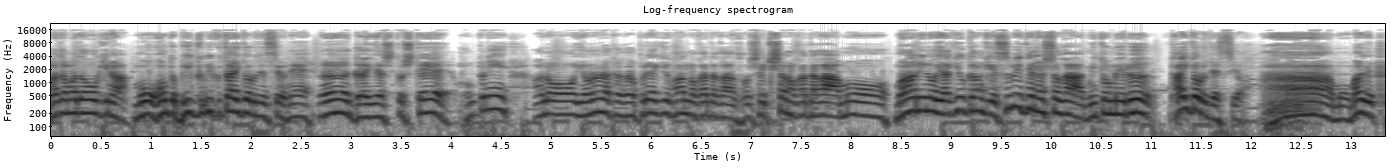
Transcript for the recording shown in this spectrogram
まだまだ大きな、もうほんとビッグビッグタイトルですよね。うん、外野手として、本当に、あの、世の中が、プロ野球ファンの方が、そして記者の方が、もう、周りの野球関係全ての人が認めるタイトルですよ。ああ、もうまるで、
